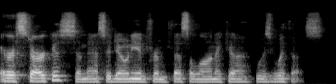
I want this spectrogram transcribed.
Aristarchus, a Macedonian from Thessalonica, was with us.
